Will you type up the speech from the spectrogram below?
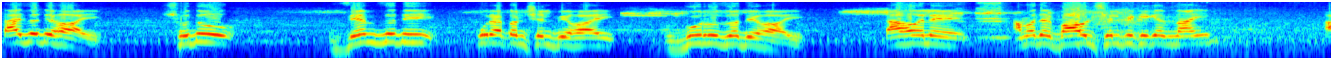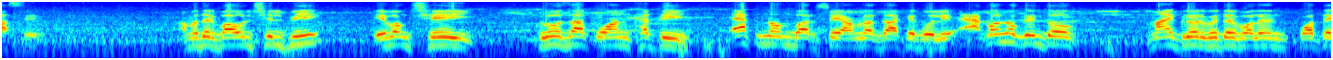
তাই যদি হয়, শুধু জেমস যদি পুরাতন শিল্পী হয়, গুরু যদি হয়, তাহলে আমাদের বাউল শিল্পী কি নাই? আছে। আমাদের বাউল শিল্পী এবং সেই ক্লোজ আপ ওয়ান খাতি এক নম্বর সে আমরা যাকে বলি, এখনও কিন্তু মাইক্রোর ভেতর বলেন, পথে,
